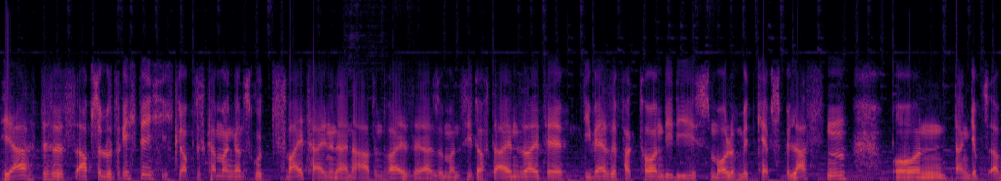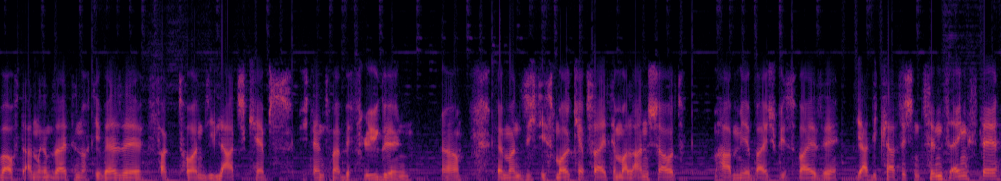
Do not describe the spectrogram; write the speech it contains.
Ja, das ist absolut richtig. Ich glaube, das kann man ganz gut zweiteilen in einer Art und Weise. Also man sieht auf der einen Seite diverse Faktoren, die die Small- und Mid-Caps belasten. Und dann gibt es aber auf der anderen Seite noch diverse Faktoren, die Large Caps, ich nenne es mal, beflügeln. Ja, wenn man sich die Small Cap Seite mal anschaut, haben wir beispielsweise ja die klassischen Zinsängste,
